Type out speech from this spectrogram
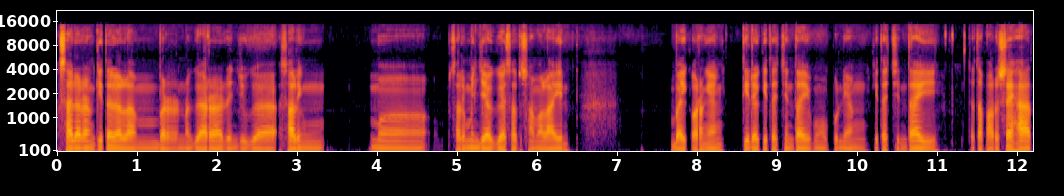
kesadaran kita dalam bernegara dan juga saling me, saling menjaga satu sama lain. Baik orang yang tidak kita cintai maupun yang kita cintai tetap harus sehat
